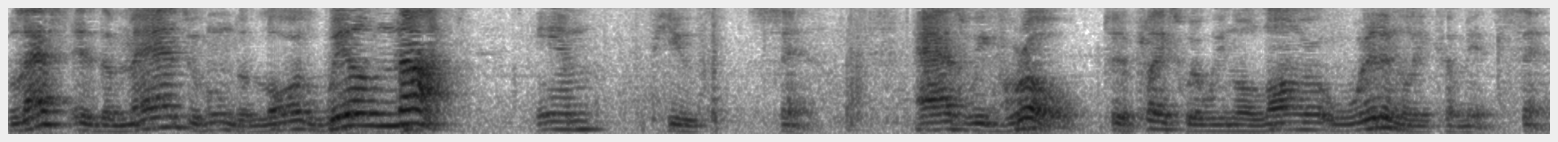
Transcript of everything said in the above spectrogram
Blessed is the man to whom the Lord will not impute sin. As we grow to the place where we no longer willingly commit sin,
